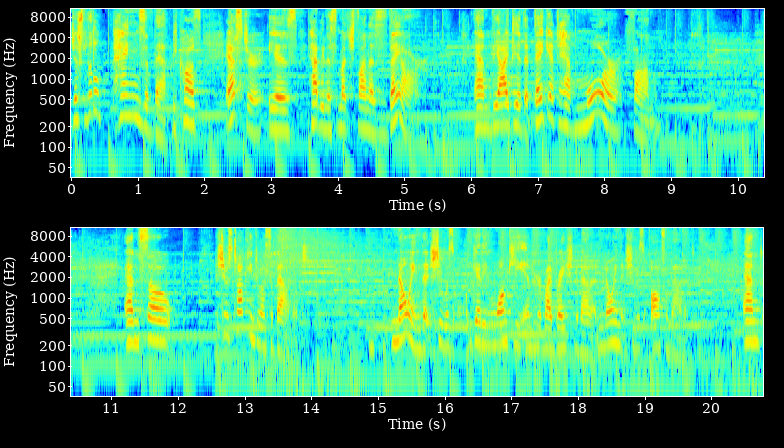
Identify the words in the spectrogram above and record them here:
just little pangs of that because Esther is having as much fun as they are. And the idea that they get to have more fun. And so she was talking to us about it. Knowing that she was getting wonky in her vibration about it knowing that she was off about it. And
